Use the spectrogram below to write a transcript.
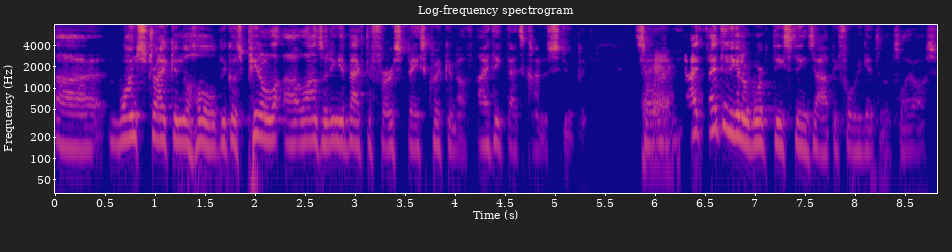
uh, one strike in the hole because Peter Alonso didn't get back to first base quick enough. I think that's kind of stupid. So uh-huh. I, I, think they're going to work these things out before we get to the playoffs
